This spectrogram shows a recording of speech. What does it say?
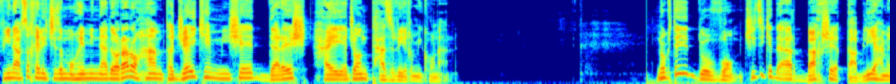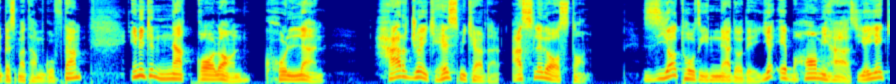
فی نفسه خیلی چیز مهمی نداره رو هم تا جایی که میشه درش هیجان تزریق می‌کنن. نکته دوم چیزی که در بخش قبلی همین قسمت هم گفتم اینه که نقالان کلا هر جایی که حس می‌کردن اصل داستان زیاد توضیح نداده یا ابهامی هست یا یک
